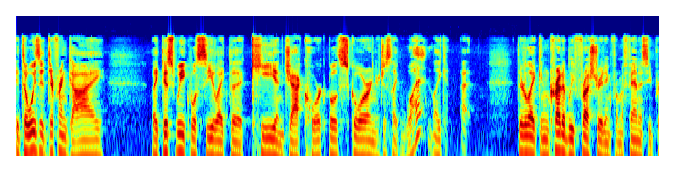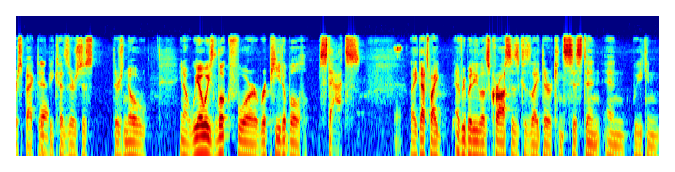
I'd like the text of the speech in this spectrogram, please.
it's always a different guy. Like this week, we'll see like the Ki and Jack Cork both score, and you're just like, what? Like I, they're like incredibly frustrating from a fantasy perspective Yeah. because there's just there's no, you know, we always look for repeatable stats. Like that's why everybody loves crosses because like they're consistent and we can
